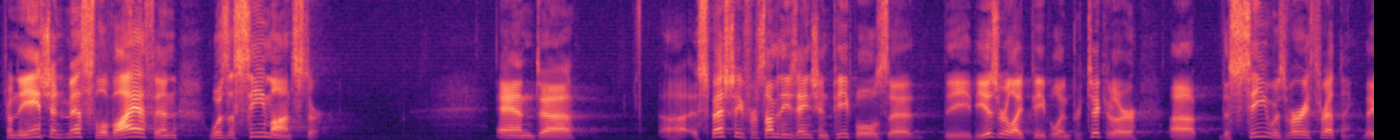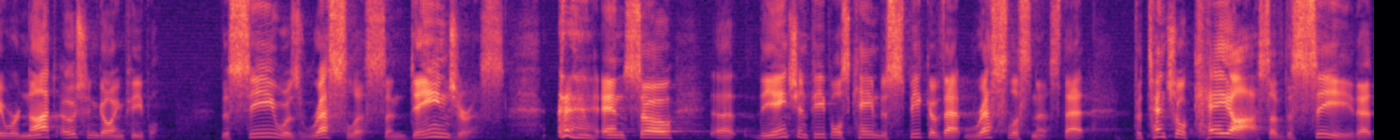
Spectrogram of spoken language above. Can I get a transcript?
From the ancient myths, Leviathan was a sea monster. And uh, uh, especially for some of these ancient peoples, uh, the, the Israelite people in particular, uh, the sea was very threatening. They were not ocean going people. The sea was restless and dangerous. and so uh, the ancient peoples came to speak of that restlessness, that potential chaos of the sea that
